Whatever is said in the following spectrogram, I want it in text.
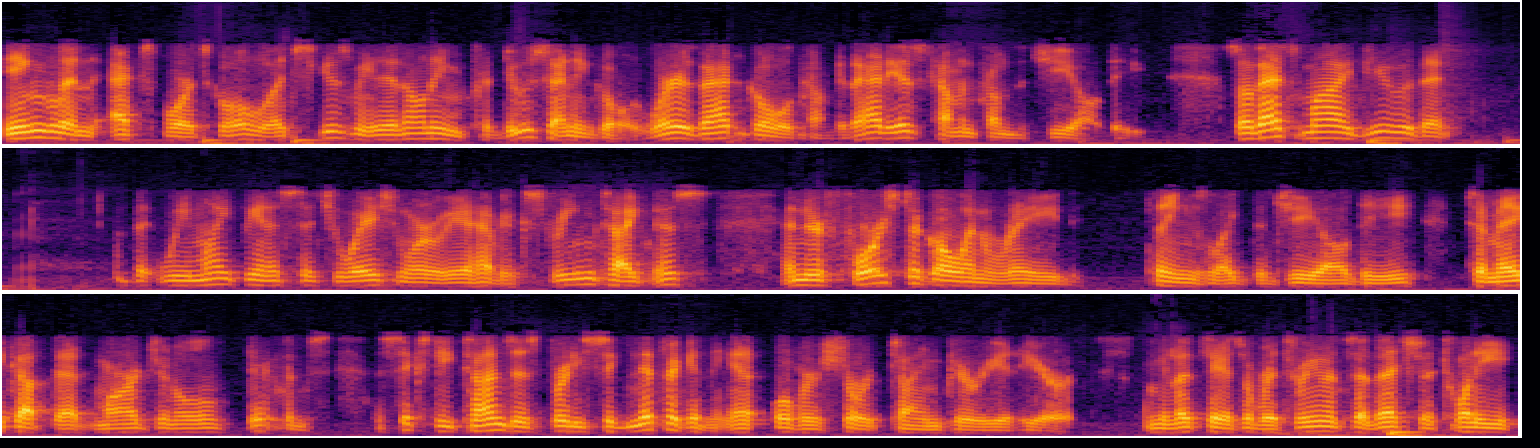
England exports gold, well, excuse me, they don't even produce any gold. Where is that gold coming? From? That is coming from the GLD. So that's my view that, that we might be in a situation where we have extreme tightness and they're forced to go and raid things like the GLD to make up that marginal difference. 60 tons is pretty significant over a short time period here. I mean, let's say it's over three months, an extra 20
